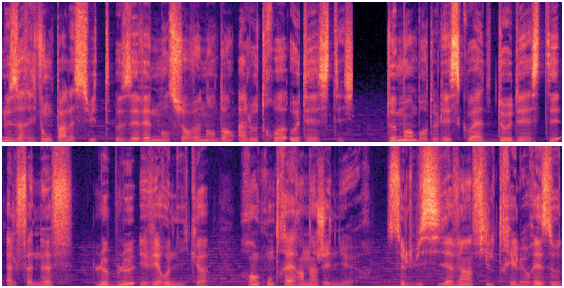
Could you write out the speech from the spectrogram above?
Nous arrivons par la suite aux événements survenant dans Halo 3 ODST. Deux membres de l'escouade d'ODST Alpha 9, Le Bleu et Veronica, rencontrèrent un ingénieur. Celui-ci avait infiltré le réseau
